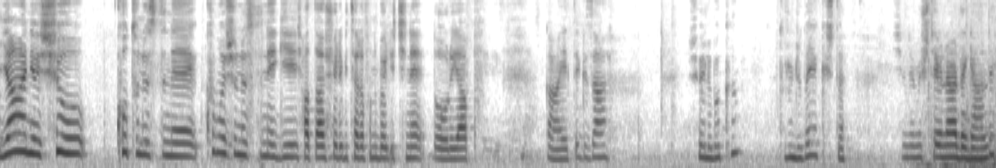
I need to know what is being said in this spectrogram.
Yani şu kotun üstüne, kumaşın üstüne giy. Hatta şöyle bir tarafını böyle içine doğru yap. Gayet de güzel. Şöyle bakın. Turuncu da yakıştı. Şimdi müşteriler de geldi.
